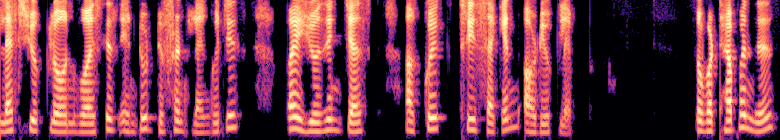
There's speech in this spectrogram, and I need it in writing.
lets you clone voices into different languages by using just a quick 3 second audio clip. So what happens is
